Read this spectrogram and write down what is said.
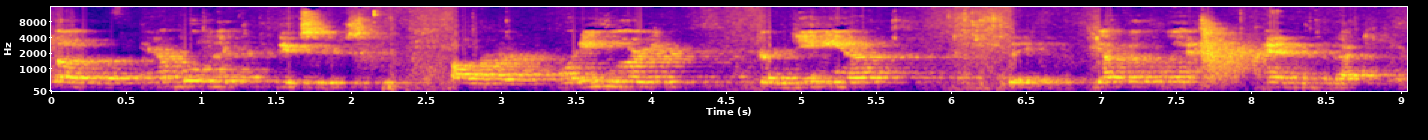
of ample nectar producers are morning glory, gardenia, the yucca plant, and the tobacco.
